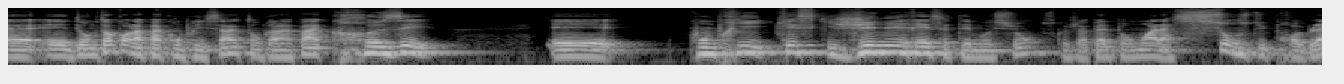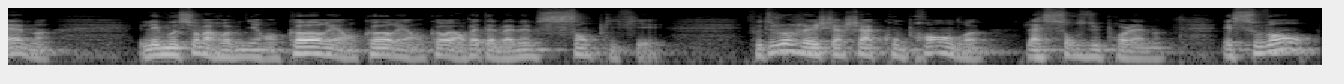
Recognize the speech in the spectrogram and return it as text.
Euh, et donc tant qu'on n'a pas compris ça, tant qu'on n'a pas creusé et compris qu'est-ce qui générait cette émotion, ce que j'appelle pour moi la source du problème, l'émotion va revenir encore et encore et encore, et en fait elle va même s'amplifier. Il faut toujours aller chercher à comprendre la source du problème. Et souvent,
